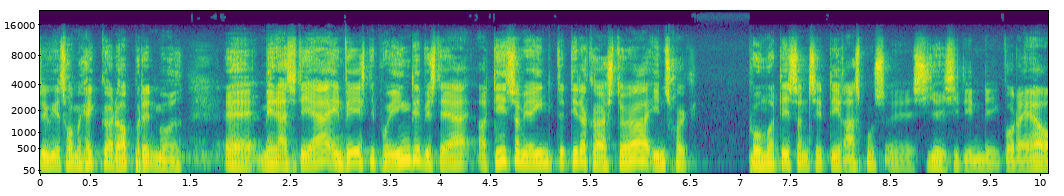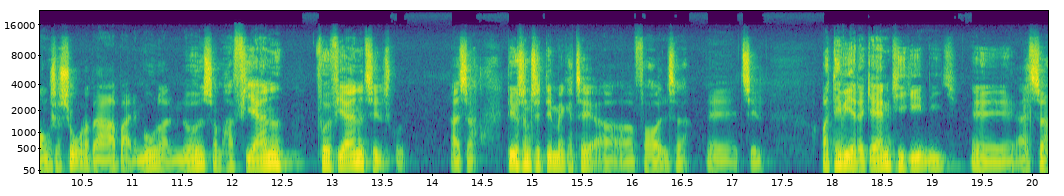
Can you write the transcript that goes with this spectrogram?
jeg tror, man kan ikke gøre det op på den måde. Uh, men altså, det er en væsentlig pointe, hvis det er, og det, som jeg egentlig, det, der gør større indtryk på mig, det er sådan set det, Rasmus øh, siger i sit indlæg, hvor der er organisationer, der arbejder målrettet med noget, som har fjernet, fået fjernet tilskud. Altså, det er jo sådan set det, man kan tage og, og forholde sig øh, til. Og det vil jeg da gerne kigge ind i. Øh, altså,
